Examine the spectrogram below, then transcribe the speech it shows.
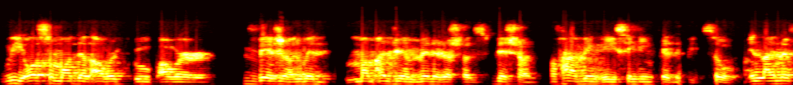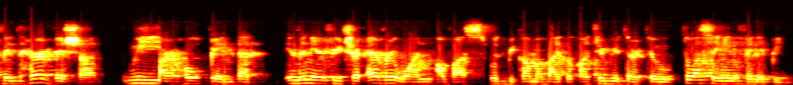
We also model our group, our vision with Ma'am Andrea Veneracion's vision of having a singing Philippines. So in line with her vision, we are hoping that in the near future, every one of us would become a vital contributor to, to a singing Philippines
